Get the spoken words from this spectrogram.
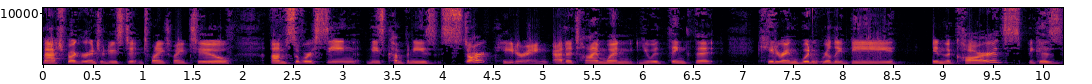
Smashburger introduced it in 2022. Um, so we're seeing these companies start catering at a time when you would think that catering wouldn't really be in the cards because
